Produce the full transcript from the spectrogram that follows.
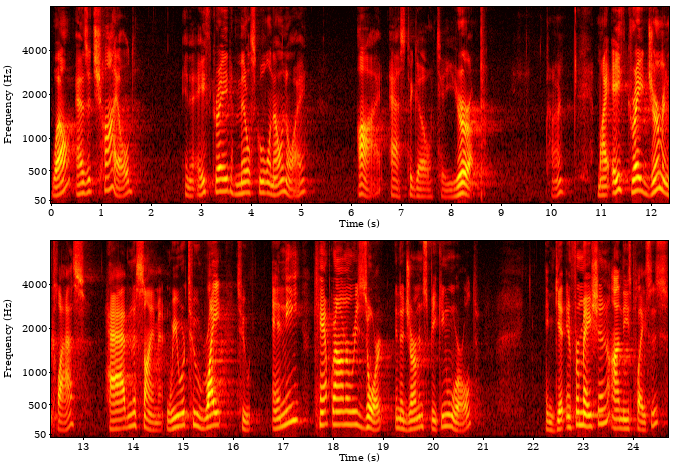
Well, as a child in an eighth grade middle school in Illinois, I asked to go to Europe. My eighth grade German class had an assignment. We were to write to any campground or resort in the German speaking world and get information on these places.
